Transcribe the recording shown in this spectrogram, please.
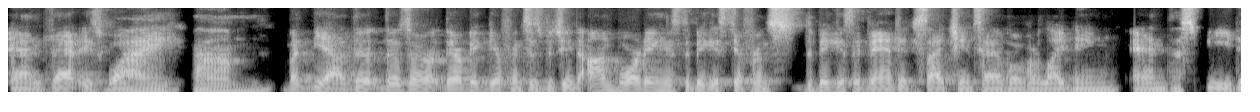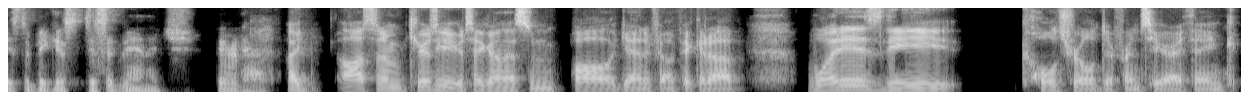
and that is why. Um, but yeah, the, those are there are big differences between the onboarding is the biggest difference, the biggest advantage sidechains have over Lightning, and the speed is the biggest disadvantage would have. I Austin, I'm curious to get your take on this, and Paul, again, if you want to pick it up, what is the cultural difference here? I think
